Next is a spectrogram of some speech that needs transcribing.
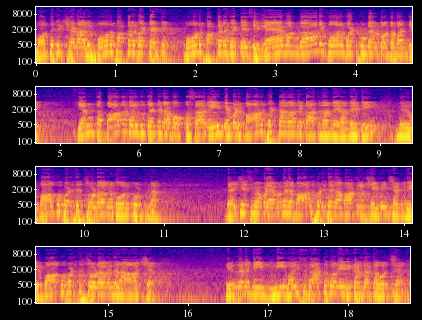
మొదటి క్షణాలు ఫోన్ పక్కన పెట్టండి. ఫోన్ పక్కన పెట్టేసి లేవంగానే ఫోన్ పట్టుకుంటారు కొంతమంది. ఎంత బాధ కలుగుతుందంటే నాకు ఒక్కసారి మిమ్మల్ని బాధ పెట్టాలని కాదు నేను అనేది. మీరు బాగుపడితే చూడాలని కోరుకుంటున్నాను. దయచేసి మిమ్మల్ని ఎవరైనా బాధపడితే నా మాటలు క్షమించండి. మీరు బాగుపడితే చూడాలని నా ఆశ. ఎందుకంటే మీ మీ వయసు దాటుకొని నేను ఇక్కడ దాకా వచ్చాను.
